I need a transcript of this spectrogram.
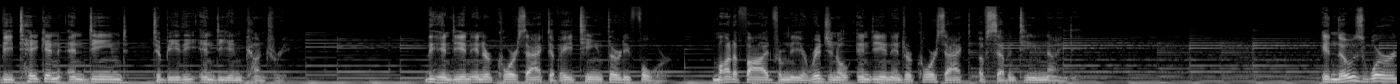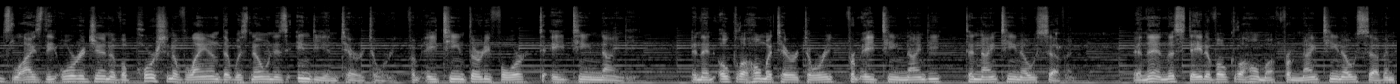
be taken and deemed to be the Indian country. The Indian Intercourse Act of 1834, modified from the original Indian Intercourse Act of 1790. In those words lies the origin of a portion of land that was known as Indian Territory from 1834 to 1890, and then Oklahoma Territory from 1890 to 1907 and then the state of Oklahoma from 1907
